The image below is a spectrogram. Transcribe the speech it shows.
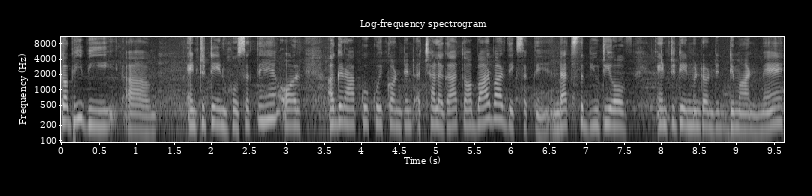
कभी भी आ, एंटरटेन हो सकते हैं और अगर आपको कोई कंटेंट अच्छा लगा तो आप बार बार देख सकते हैं। That's the beauty of entertainment on demand मैं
